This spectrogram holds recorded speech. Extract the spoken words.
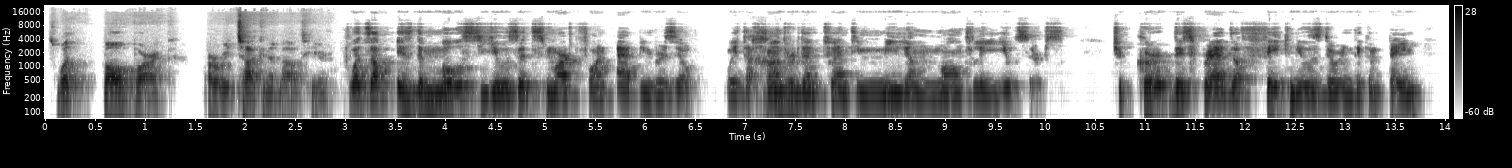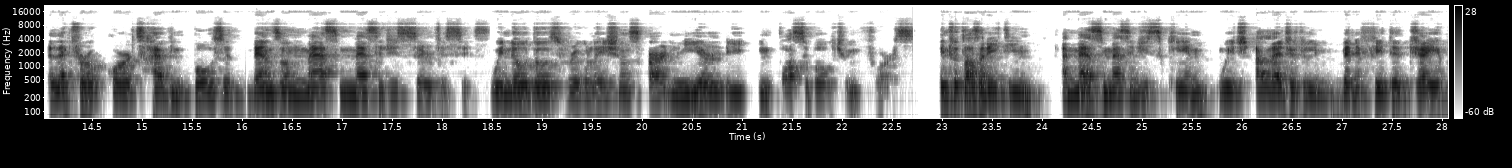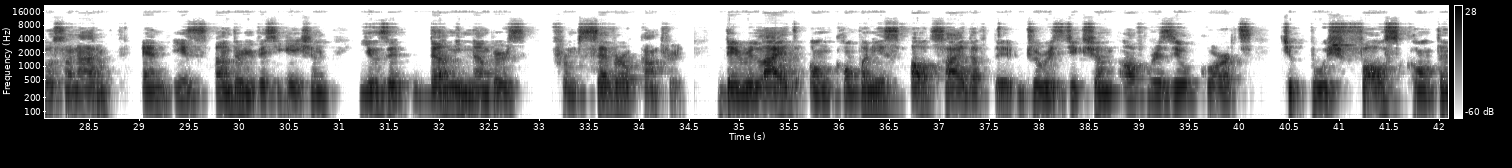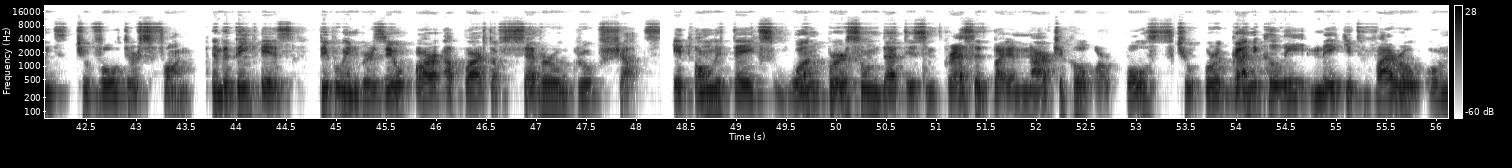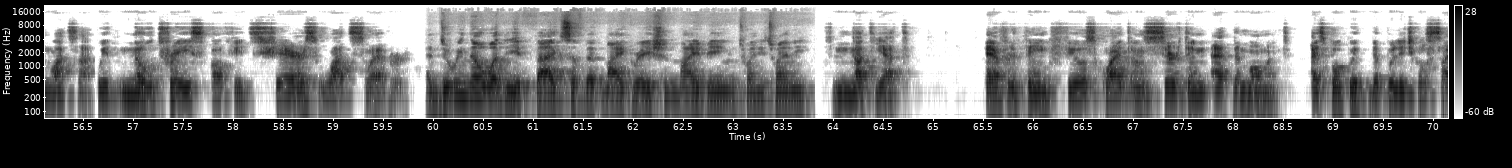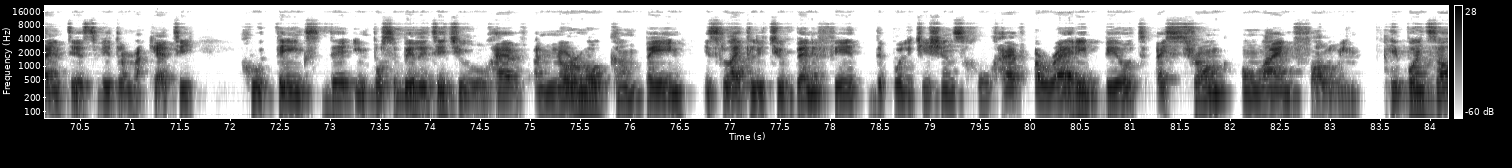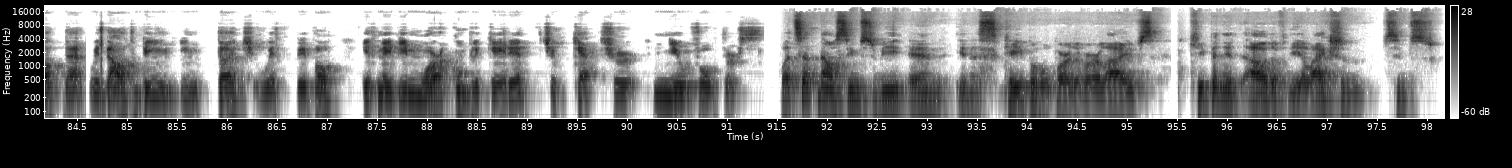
So what ballpark are we talking about here? WhatsApp is the most used smartphone app in Brazil with 120 million monthly users. To curb the spread of fake news during the campaign, electoral courts have imposed bans on mass message services. We know those regulations are nearly impossible to enforce. In 2018, a mass message scheme, which allegedly benefited Jair Bolsonaro and is under investigation, used dummy numbers from several countries. They relied on companies outside of the jurisdiction of Brazil courts to push false content to voters' phone. And the thing is, People in Brazil are a part of several group chats. It only takes one person that is impressed by an article or post to organically make it viral on WhatsApp with no trace of its shares whatsoever. And do we know what the effects of that migration might be in 2020? Not yet. Everything feels quite uncertain at the moment. I spoke with the political scientist Vitor Marchetti who thinks the impossibility to have a normal campaign is likely to benefit the politicians who have already built a strong online following. He points out that without being in touch with people, it may be more complicated to capture new voters. WhatsApp now seems to be an inescapable part of our lives. Keeping it out of the election seems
